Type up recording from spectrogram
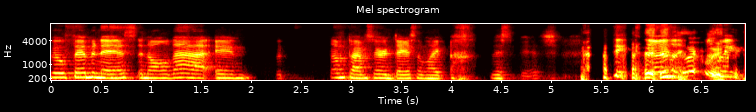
go feminist and all that, and sometimes there are days I'm like, this bitch exactly.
